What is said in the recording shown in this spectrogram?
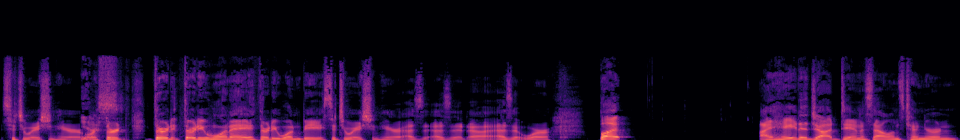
situation here or Yes. thir- 30 31A 31B situation here as as it uh, as it were. But I hated Dennis Allen's tenure in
